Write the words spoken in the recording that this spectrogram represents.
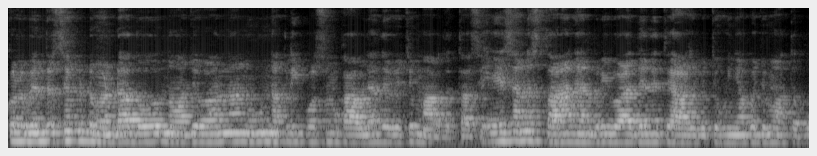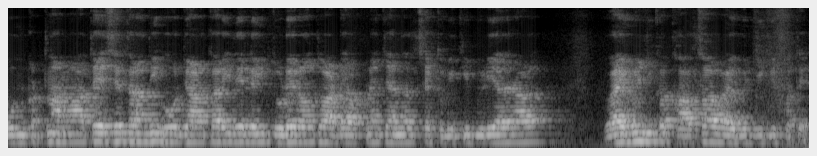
ਕੁਲਵਿੰਦਰ ਸਿੰਘ ਡਵੰਡਾ, ਦੋ ਨੌਜਵਾਨਾਂ ਨੂੰ ਨਕਲੀ ਪੁਲਿਸ ਮੁਕਾਬਲਿਆਂ ਦੇ ਵਿੱਚ ਮਾਰ ਦਿੱਤਾ ਸੀ। ਇਹ ਸਨ 17 ਜਨਵਰੀ ਵਾਲੇ ਦਿਨ ਇਤਿਹਾਸ ਵਿੱਚ ਹੋਈਆਂ ਕੁਝ ਮਹੱਤਵਪੂਰਨ ਘਟਨਾਵਾਂ ਅਤੇ ਇਸੇ ਤਰ੍ਹਾਂ ਦੀ ਹੋਰ ਜਾਣਕਾਰੀ ਦੇ ਲਈ ਜੁੜੇ ਰਹੋ ਤੁਹਾਡੇ ਆਪਣੇ ਚੈਨਲ ਸਿੱਖ ਵਿਕੀਪੀਡੀਆ ਦੇ ਨਾਲ। ਵਾਹਿਗੁਰੂ ਜੀ ਕਾ ਖਾਲਸਾ, ਵਾਹਿਗੁਰੂ ਜੀ ਕੀ ਫਤਿਹ।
